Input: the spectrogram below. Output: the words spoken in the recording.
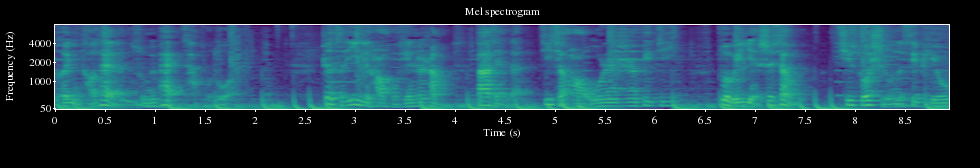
和你淘汰的苏梅派差不多。这次毅力号火星车上搭载的机巧号无人直升飞机，作为演示项目，其所使用的 CPU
